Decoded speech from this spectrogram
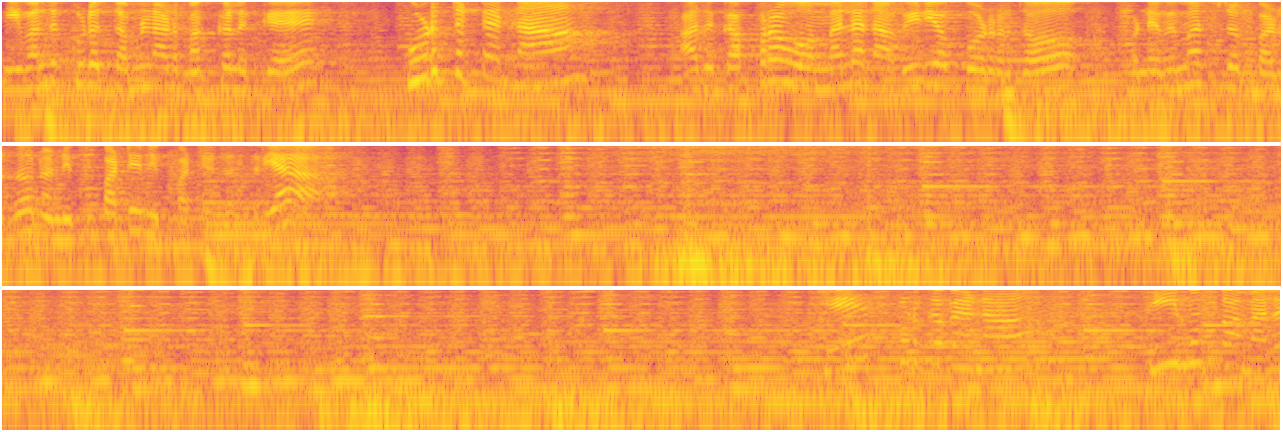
நீ வந்து கொடு தமிழ்நாடு மக்களுக்கு. கொடுத்துட்டேன்னா அதுக்கப்புறம் உன் மேலே நான் வீடியோ போடுறதோ உன்னை விமர்சனம் பண்ணுறதோ நான் நிப்பாட்டி நிப்பாட்டிடுறேன் சரியா? கேஸ் கொடுக்க வேணாம். திமுக மேல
